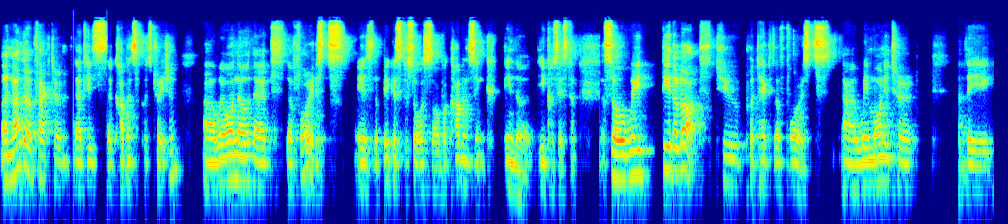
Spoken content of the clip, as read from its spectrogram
Another factor that is the carbon sequestration. Uh, we all know that the forests is the biggest source of a carbon sink in the ecosystem. So we did a lot to protect the forests. Uh, we monitor the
